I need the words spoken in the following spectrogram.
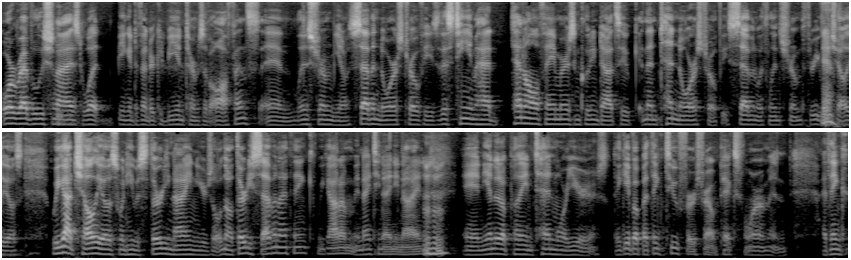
Orr revolutionized what being a defender could be in terms of offense. And Lindstrom, you know, seven Norris trophies. This team had 10 Hall of Famers, including Datsyuk, and then 10 Norris trophies, seven with Lindstrom, three Yeah. with Chelios. We got Chelios when he was 39 years old. No, 37, I think. We got him in 1999. Mm-hmm. And he ended up playing 10 more years. They gave up, I think, two first round picks for him. And I think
